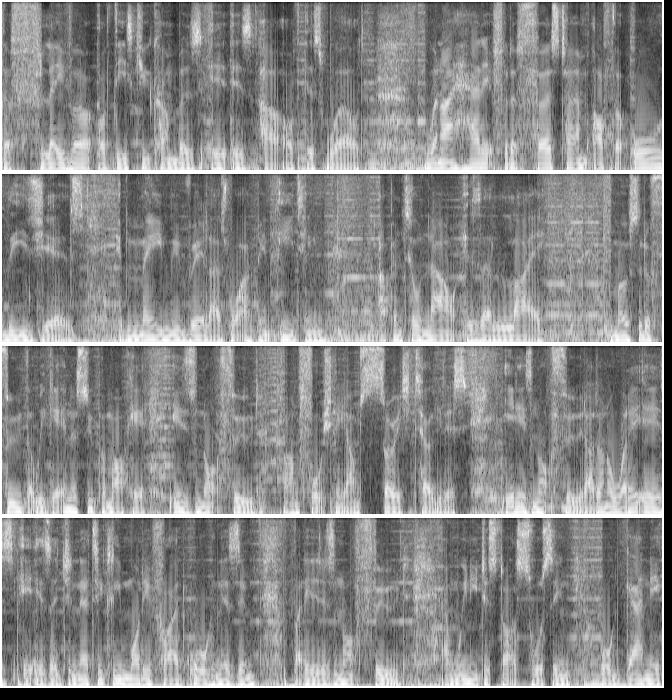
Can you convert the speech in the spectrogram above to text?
the flavor of these cucumbers is out of this world. When I had it for the first time after all these years, it made me realize what I've been eating up until now is a lie. Most of the food that we get in a supermarket is not food. Unfortunately, I'm sorry to tell you this. It is not food. I don't know what it is. It is a genetically modified organism, but it is not food. And we need to start sourcing organic,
